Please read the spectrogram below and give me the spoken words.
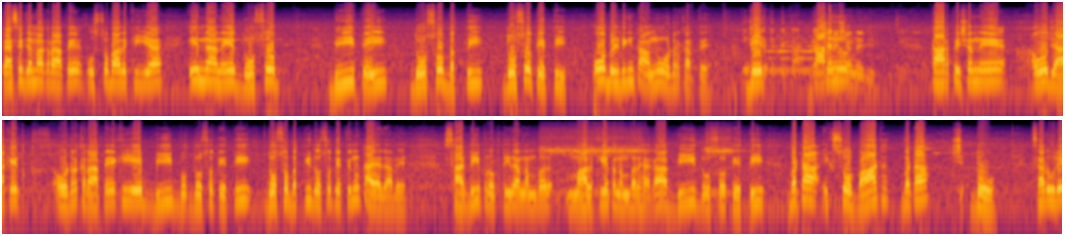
ਪੈਸੇ ਜਮ੍ਹਾਂ ਕਰਾਤੇ ਉਸ ਤੋਂ ਬਾਅਦ ਕੀ ਹੈ ਇਹਨਾਂ ਨੇ 220 23 232 233 ਉਹ ਬਿਲਡਿੰਗ ਢਾਣ ਨੂੰ ਆਰਡਰ ਕਰਤੇ। ਜੇ ਕਾਰਪੋਰੇਸ਼ਨ ਨੇ? ਜੀ। ਕਾਰਪੋਰੇਸ਼ਨ ਨੇ ਉਹ ਜਾ ਕੇ ਆਰਡਰ ਕਰਾਤੇ ਕਿ ਇਹ 20 233 232 233 ਨੂੰ ਢਾਇਆ ਜਾਵੇ। ਸਾਡੀ ਪ੍ਰਾਪਰਟੀ ਦਾ ਨੰਬਰ ਮਾਲਕੀਅਤ ਨੰਬਰ ਹੈਗਾ 20233 ਬਟਾ 162 ਬਟਾ 2 ਸਰ ਉਰੇ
